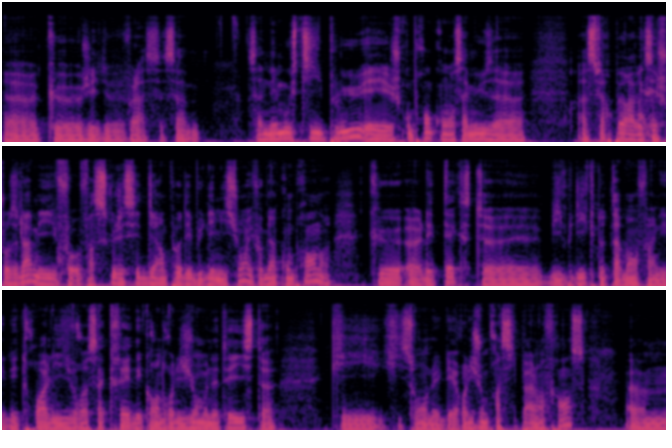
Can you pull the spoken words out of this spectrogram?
que j'ai, voilà, ça, ça, ça ne m'émoustille plus et je comprends qu'on s'amuse à, à se faire peur avec Ah ces ouais. choses-là, mais il faut, enfin, c'est ce que j'essaie de dire un peu au début de l'émission. Il faut bien comprendre que euh, les textes euh, bibliques, notamment, enfin, les, les trois livres sacrés des grandes religions monothéistes euh, qui, qui sont les, les religions principales en France, euh,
